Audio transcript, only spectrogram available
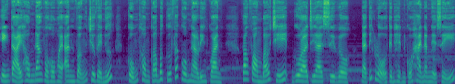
Hiện tại, Hồng Đăng và Hồ Hoài Anh vẫn chưa về nước, cũng không có bất cứ phát ngôn nào liên quan. Văn phòng báo chí Guardia Civil đã tiết lộ tình hình của hai nam nghệ sĩ.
